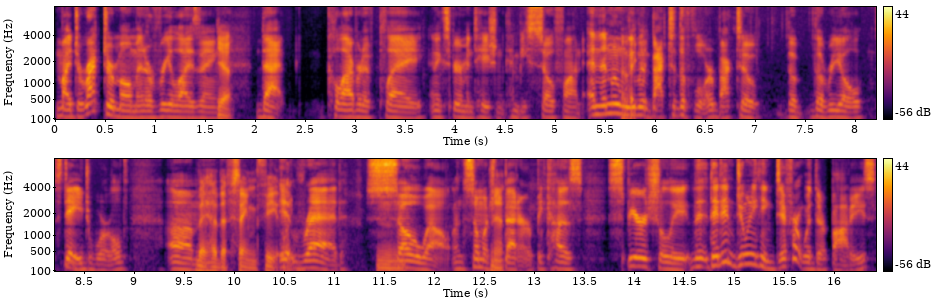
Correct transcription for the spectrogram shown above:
my director moment of realizing Yeah. that collaborative play and experimentation can be so fun. And then when we went back to the floor, back to the the real stage world, um, They had the same feeling. it read so well and so much better because spiritually they, they didn't do anything different with their bodies,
